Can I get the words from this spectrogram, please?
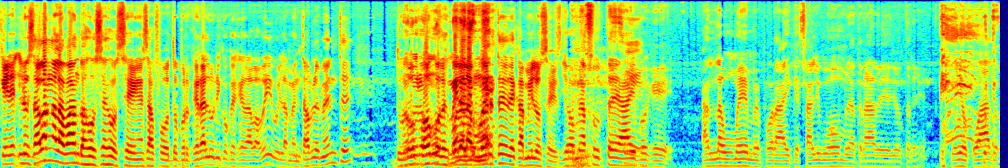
Que lo estaban alabando a José José en esa foto porque era el único que quedaba vivo y lamentablemente duró, No duró poco después de la muerte de Camilo VI. Yo me asusté ahí Sí. porque anda un meme por ahí que sale un hombre atrás de ellos tres, de ellos cuatro,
